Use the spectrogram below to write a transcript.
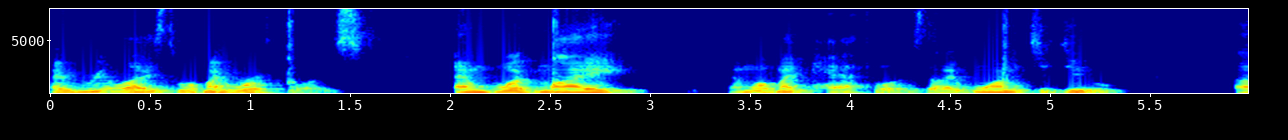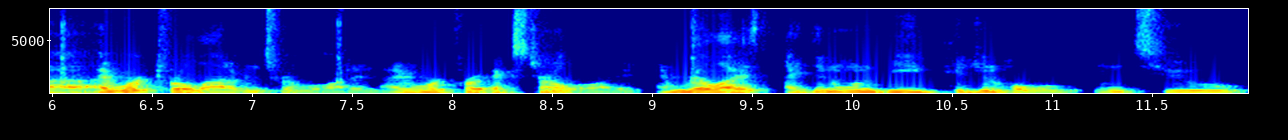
I realized what my worth was and what my, and what my path was that I wanted to do. Uh, I worked for a lot of internal audit. I worked for external audit and realized I didn't want to be pigeonholed into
